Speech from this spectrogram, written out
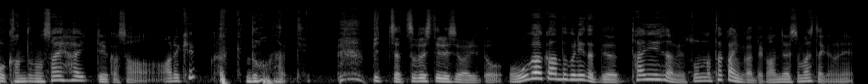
監督の采配っていうかさあれ結構 どうなってピッチャー潰してるし割と。大川監督にいたって退任したのにそんな高いんかって感じはしましたけどね。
